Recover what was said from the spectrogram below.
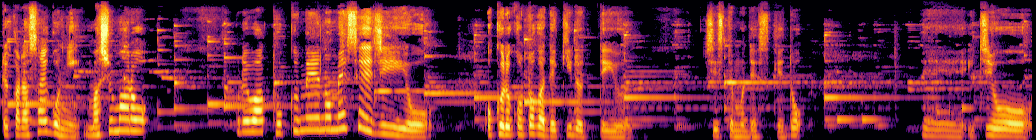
それから最後にマシュマロ。これは匿名のメッセージを送ることができるっていうシステムですけど、えー、一応、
